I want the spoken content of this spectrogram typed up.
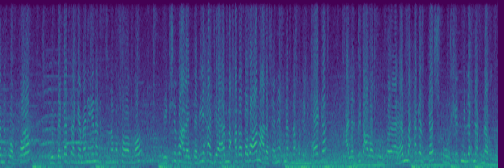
الميه متوفرة والدكاترة كمان هنا بسم الله ما شاء الله بيكشفوا على الذبيحة. دي أهم حاجة طبعا علشان إحنا بناخد الحاجة على البيت على طول. فأهم حاجة الكشف والختم اللي إحنا بناخده.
